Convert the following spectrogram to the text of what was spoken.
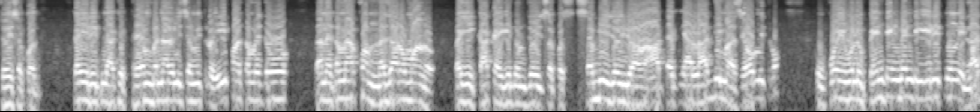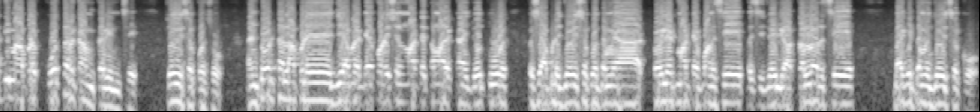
જોઈ શકો કઈ રીતના આખી ફ્રેમ બનાવેલી છે મિત્રો? એ પણ તમે જોવો અને તમે આખો આમ નજારો માનો બાકી કાકા કીધું જોઈ શકો સબી જોઈ લો આ ટાઈપની આ લાદીમાં છે હો મિત્રો. કોઈ ઓલું પેન્ટિંગ બેન્ટિંગ એ રીતનું નહીં. લાદીમાં આપણે કોતર કામ કરીને છે. જોઈ શકો છો. અને ટોટલ આપણે જે આપણે ડેકોરેશન માટે તમારે કાંઈ જોતું હોય, પછી આપણે જોઈ શકો તમે આ ટોયલેટ માટે પણ છે, પછી જોઈ લો આ કલર છે. બાકી તમે જોઈ શકો.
